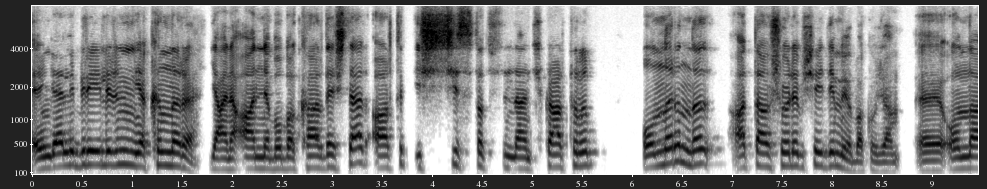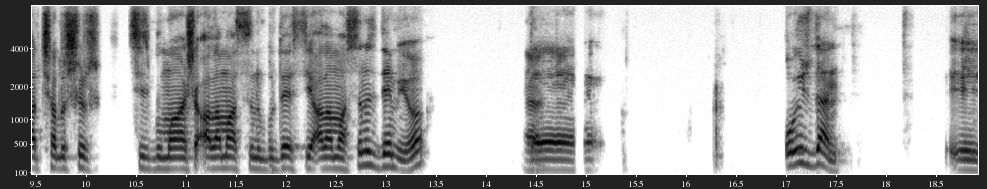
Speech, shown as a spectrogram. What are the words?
engelli bireylerin yakınları yani anne baba kardeşler artık işçi statüsünden çıkartılıp onların da hatta şöyle bir şey demiyor bak hocam e, onlar çalışır siz bu maaşı alamazsınız bu desteği alamazsınız demiyor. Evet. E, o yüzden e,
